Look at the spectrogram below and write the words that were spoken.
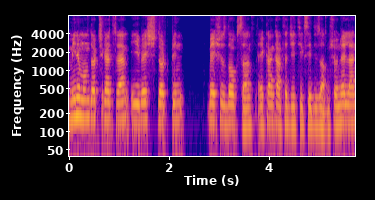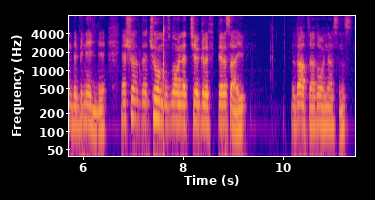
Minimum 4 GB RAM, i5 4590, ekran kartı GTX 760, önerilen de 1050. Ya şu anda çoğumuzun oynatacağı grafiklere sahip. Rahat rahat oynarsınız.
